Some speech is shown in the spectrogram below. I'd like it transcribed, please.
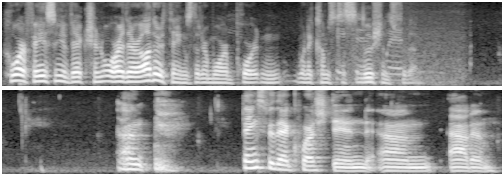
who are facing eviction, or are there other things that are more important when it comes to solutions for them? Um, thanks for that question, um, Adam.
